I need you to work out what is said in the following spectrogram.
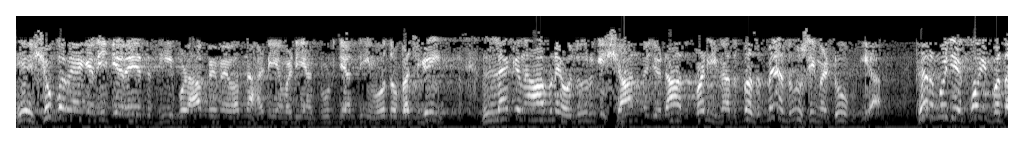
یہ شکر ہے کہ نیچے ریت تھی، بڑھاپے میں ورنہ ہڈیاں وڈیاں ٹوٹ جاتی وہ تو بچ گئی۔ لیکن آپ نے حضور کی شان میں جو رات پڑی نا، تو بس میں تو اسی میں ڈوب گیا۔ پھر مجھے کوئی پتہ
